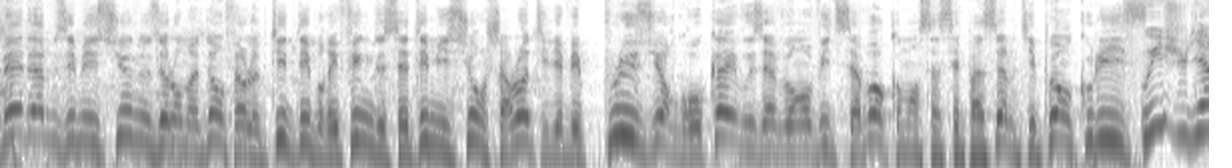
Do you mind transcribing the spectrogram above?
Mesdames et messieurs, nous allons maintenant faire le petit débriefing de cette émission. Charlotte, il y avait plusieurs gros cas et vous avez envie de savoir comment ça s'est passé un petit peu en coulisses. Oui, Julien,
